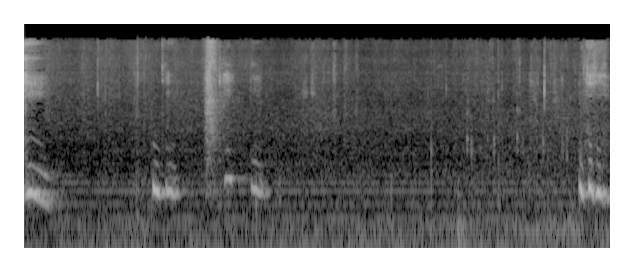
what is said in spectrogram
Ги. Ги. Ги. Ги.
